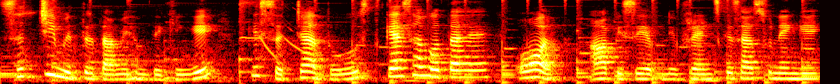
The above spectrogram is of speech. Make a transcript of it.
सच्ची मित्रता में हम देखेंगे कि सच्चा दोस्त कैसा होता है और आप इसे अपने फ्रेंड्स के साथ सुनेंगे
